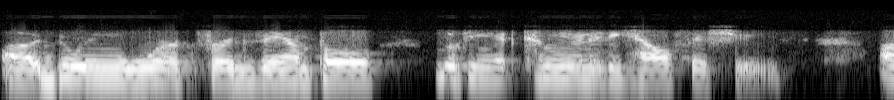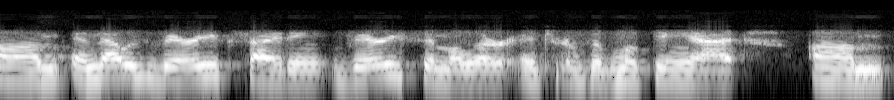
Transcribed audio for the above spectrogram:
uh, doing work, for example, looking at community health issues. Um, and that was very exciting, very similar in terms of looking at um,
